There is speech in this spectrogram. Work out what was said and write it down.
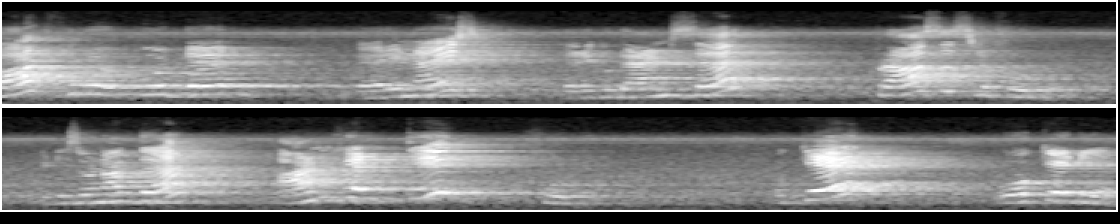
what food? Eh? Very nice. Very good answer. Processed food. It is one of the unhealthy food. Okay? Okay dear.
